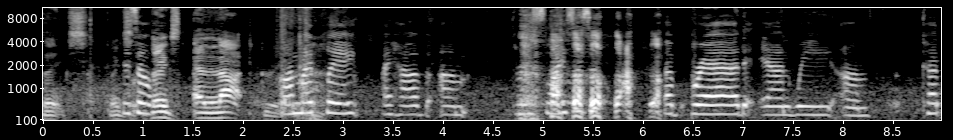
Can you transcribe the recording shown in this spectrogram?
Thanks. Thanks. So- thanks a lot, Greg. On my plate, I have um, three slices of, of bread, and we um, cut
